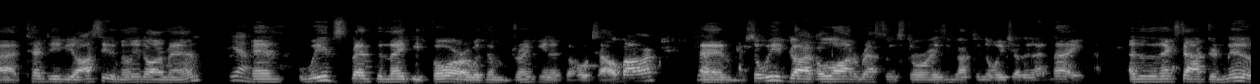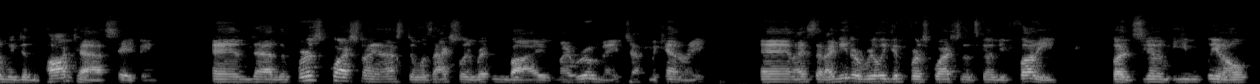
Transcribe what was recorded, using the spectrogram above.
uh, Ted DiBiase, the Million Dollar Man, Yeah. and we'd spent the night before with him drinking at the hotel bar, Right. and so we got a lot of wrestling stories and got to know each other that night. And then the next afternoon, we did the podcast taping. And uh, the first question I asked him was actually written by my roommate, Jeff McHenry. And I said, I need a really good first question that's going to be funny, but it's going to be, you know.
